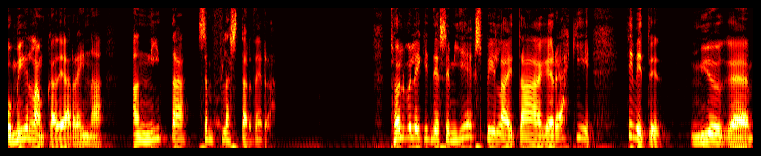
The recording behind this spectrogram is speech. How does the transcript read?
og mér langaði að reyna að nýta sem flestar þeirra. Tölvuleikindir sem ég spila í dag eru ekki, þið vitið, mjög uh,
